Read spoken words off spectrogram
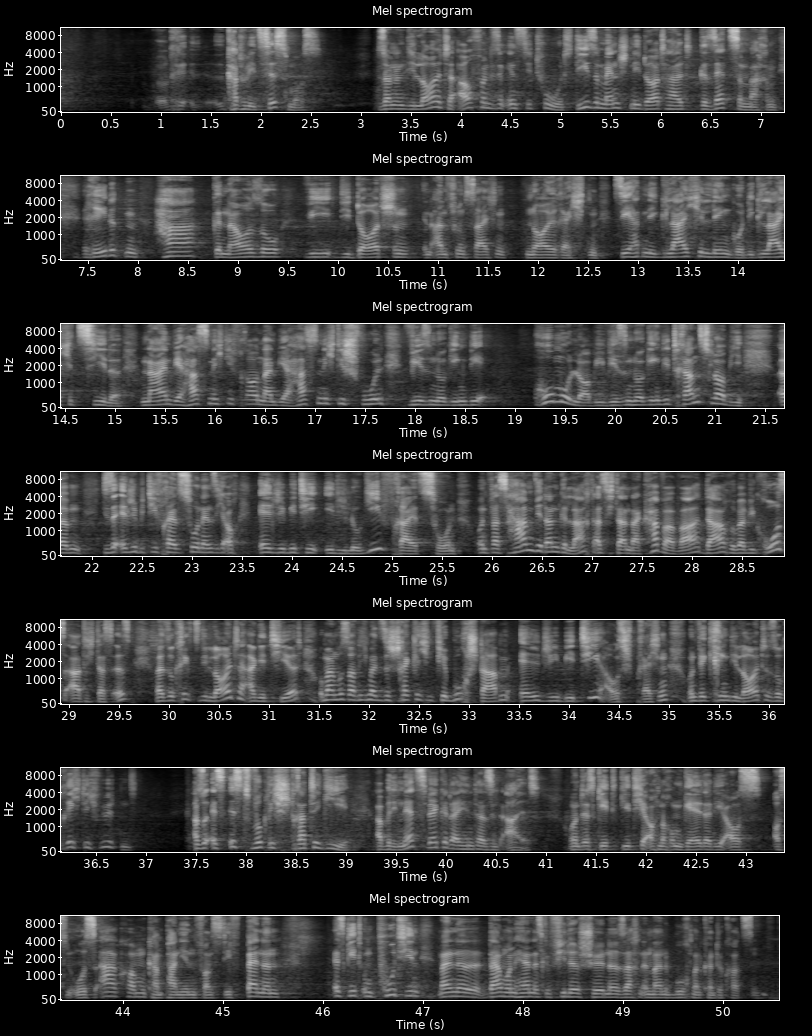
Katholizismus, sondern die Leute, auch von diesem Institut, diese Menschen, die dort halt Gesetze machen, redeten ha genauso wie die Deutschen, in Anführungszeichen, Neurechten. Sie hatten die gleiche Lingo, die gleiche Ziele. Nein, wir hassen nicht die Frauen, nein, wir hassen nicht die Schwulen, wir sind nur gegen die Homo-Lobby, wir sind nur gegen die Trans-Lobby. Ähm, diese LGBT-freie Zone nennt sich auch LGBT-Ideologie-freie Zone. Und was haben wir dann gelacht, als ich da undercover war, darüber, wie großartig das ist? Weil so kriegst du die Leute agitiert und man muss auch nicht mal diese schrecklichen vier Buchstaben LGBT aussprechen und wir kriegen die Leute so richtig wütend. Also es ist wirklich Strategie, aber die Netzwerke dahinter sind alt. Und es geht, geht hier auch noch um Gelder, die aus, aus den USA kommen, Kampagnen von Steve Bannon. Es geht um Putin. Meine Damen und Herren, es gibt viele schöne Sachen in meinem Buch, man könnte kotzen.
